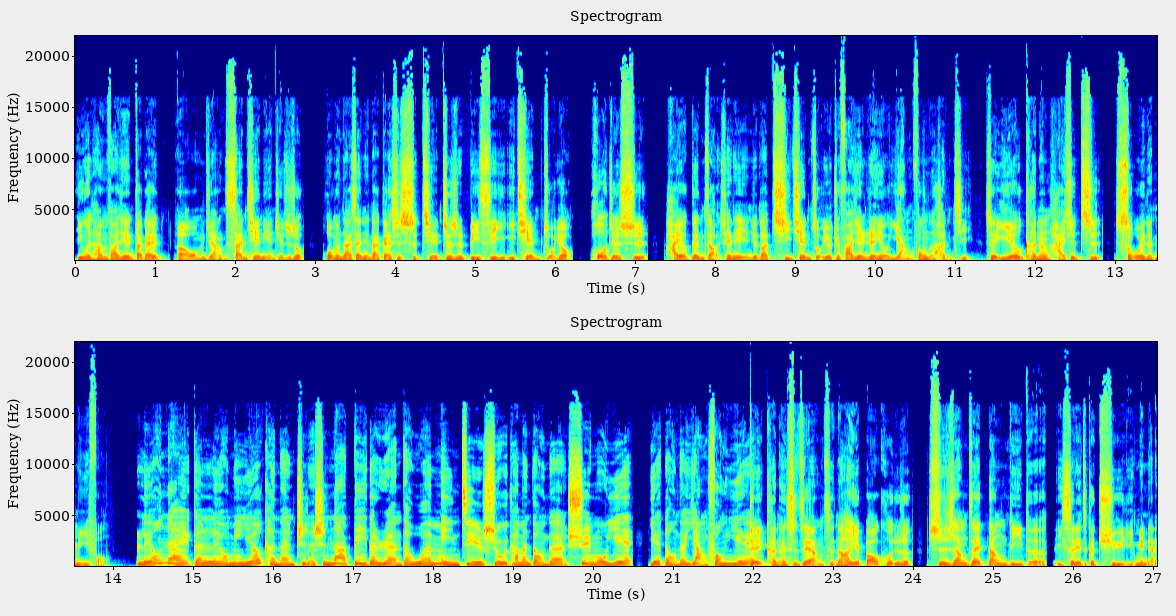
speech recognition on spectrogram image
因为他们发现大概呃，我们讲三千年前，就是说我们大概三年大概是史前，就是 B C 一千左右，或者是。还有更早，现在研究到七千左右，就发现人有养蜂的痕迹，所以也有可能还是指所谓的蜜蜂。流奶跟流蜜也有可能指的是那地的人的文明技术，他们懂得畜牧业，也懂得养蜂业。对，可能是这样子。然后也包括，就是说，事实上在当地的以色列这个区域里面的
